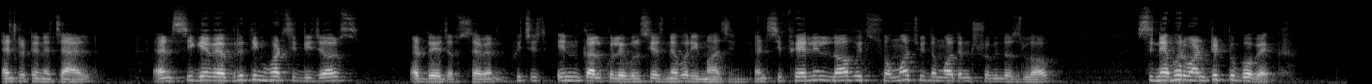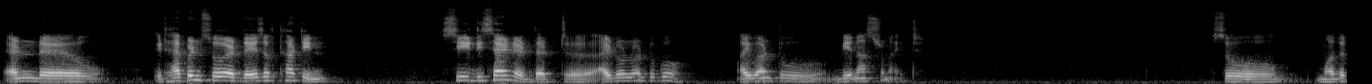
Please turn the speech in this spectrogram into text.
entertain a child. And she gave everything what she deserves at the age of seven which is incalculable. She has never imagined. And she fell in love with so much with the mother and Sri Aurobindo's love she never wanted to go back and uh, it happened so at the age of 13 she decided that uh, i don't want to go i want to be an ashramite so mother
